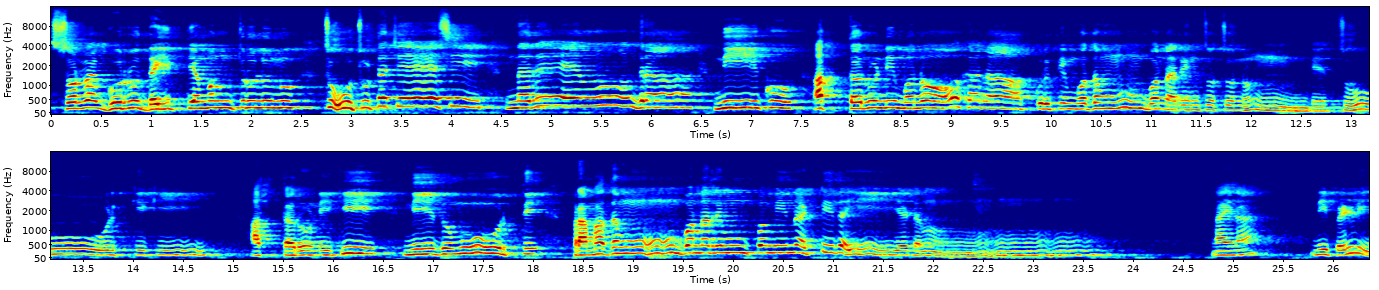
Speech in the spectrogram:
సుర గురు దైత్య మంత్రులును చూచుట చేసి నరేంద్ర నీకు అత్తరుని మనోహరాకృతి మొదం బొనరించుచునుండే చూడ్కి అత్తరునికి నీదు మూర్తి ప్రమదం బొనరింపమి నట్టిదయ్యడం నాయన నీ పెళ్ళి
